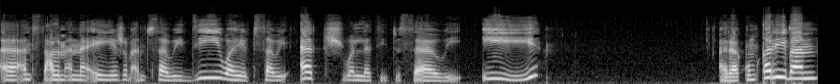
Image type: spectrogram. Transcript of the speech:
أنت تعلم أن A يجب أن تساوي D وهي تساوي H والتي تساوي E. أراكم قريبا.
